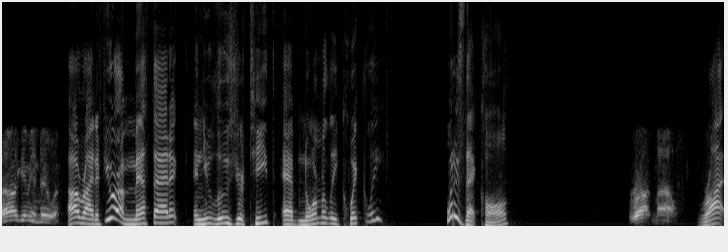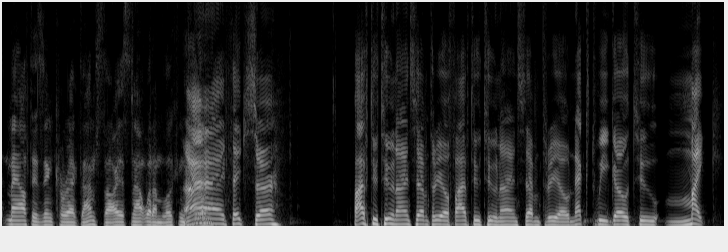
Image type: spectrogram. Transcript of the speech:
Uh, give me a new one. All right, if you're a meth addict and you lose your teeth abnormally quickly, what is that called? Rot mouth. Rot mouth is incorrect. I'm sorry. It's not what I'm looking All for. All right. Thank you, sir. 522-9730, 522-9730. oh. Next we go to Mike.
